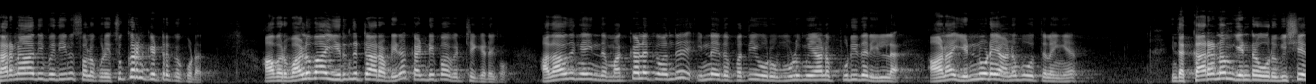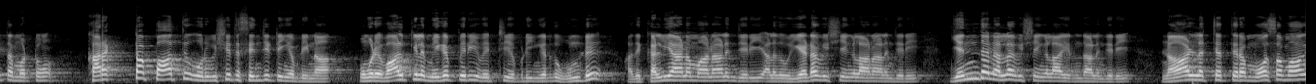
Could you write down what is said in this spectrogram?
கரணாதிபதினு சொல்லக்கூடிய சுக்கரன் கெட்டிருக்கக்கூடாது. அவர் வலுவாக இருந்துட்டார் அப்படின்னா கண்டிப்பாக வெற்றி கிடைக்கும். அதாவதுங்க இந்த மக்களுக்கு வந்து இன்னும் இதை பற்றி ஒரு முழுமையான புரிதல் இல்லை. ஆனால் என்னுடைய அனுபவத்திலைங்க இந்த கரணம் என்ற ஒரு விஷயத்தை மட்டும் கரெக்டாக பார்த்து ஒரு விஷயத்தை செஞ்சிட்டிங்க அப்படின்னா உங்களுடைய வாழ்க்கையில் மிகப்பெரிய வெற்றி அப்படிங்கிறது உண்டு. அது கல்யாணமானாலும் சரி அல்லது ஒரு இட விஷயங்களானாலும் சரி எந்த நல்ல விஷயங்களாக இருந்தாலும் சரி நாள் நட்சத்திரம் மோசமாக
